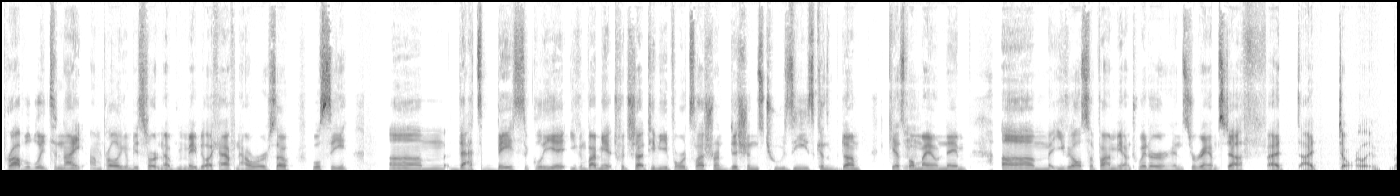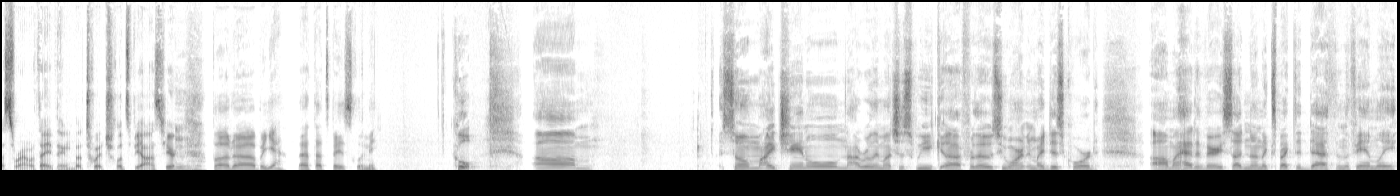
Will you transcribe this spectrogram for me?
probably tonight. I'm probably gonna be starting up maybe like half an hour or so. We'll see. Um, that's basically it. You can find me at twitch.tv forward slash renditions two Z's because I'm dumb. Can't spell Mm. my own name. Um, you can also find me on Twitter, Instagram stuff. I I don't really mess around with anything but Twitch. Let's be honest here. Mhm. But uh, but yeah, that that's basically me. Cool. Um, so my channel, not really much this week. Uh, for those who aren't in my Discord, um, I had a very sudden, unexpected death in the family.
